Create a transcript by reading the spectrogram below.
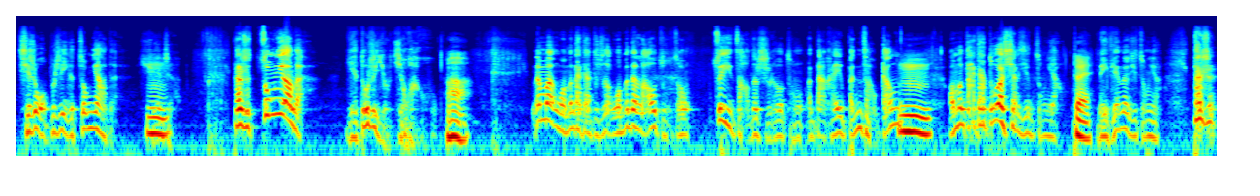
其实我不是一个中药的学者，但是中药呢也都是有机化合物啊。那么我们大家都知道，我们的老祖宗。最早的时候，从那还有《本草纲目》，嗯，我们大家都要相信中药，对，每天都去中药。但是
